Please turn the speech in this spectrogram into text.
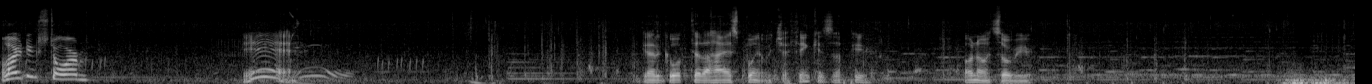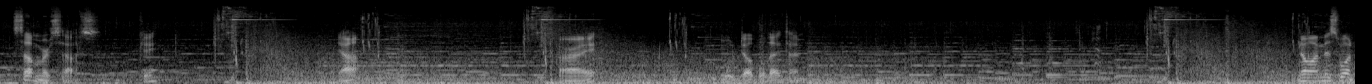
Lightning storm! Yeah! We gotta go up to the highest point, which I think is up here. Oh no, it's over here. Summer's house. Okay. Yeah. Alright. Ooh, double that time. No, I missed one.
